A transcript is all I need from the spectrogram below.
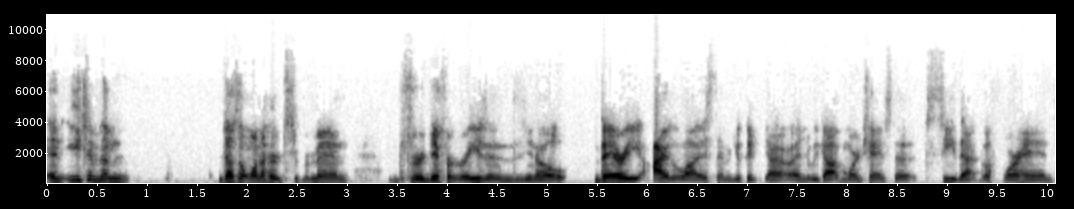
and each of them doesn't want to hurt Superman for different reasons. You know, Barry idolized him. You could, uh, and we got more chance to see that beforehand.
